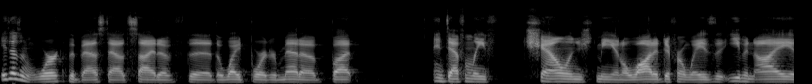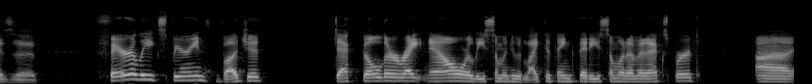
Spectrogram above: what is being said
It doesn't work the best outside of the the white border meta, but it definitely challenged me in a lot of different ways that even I, as a fairly experienced budget deck builder right now, or at least someone who would like to think that he's somewhat of an expert, uh,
